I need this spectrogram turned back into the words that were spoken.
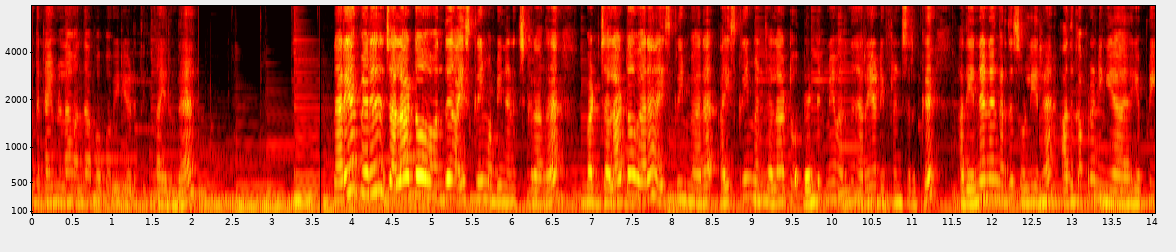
அந்த டைம்லலாம் வந்து அப்பப்போ வீடியோ எடுத்துக்கிட்டு தான் இருந்தேன். நிறைய பேர் ஜலாட்டோ வந்து ஐஸ்கிரீம் அப்படின்னு நினச்சிக்கிறாங்க. பட் ஜலாட்டோ வேற ஐஸ்கிரீம் வேற. ஐஸ்கிரீம் அண்ட் ஜலாட்டோ ரெண்டுக்குமே வந்து நிறைய டிஃப்ரென்ஸ் இருக்கு. அது என்னென்னங்கிறது சொல்லிடுறேன். அதுக்கப்புறம் நீங்க எப்படி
